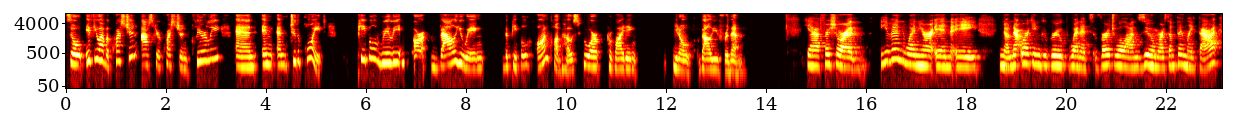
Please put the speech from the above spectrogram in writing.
So if you have a question, ask your question clearly and and and to the point. People really are valuing the people on Clubhouse who are providing, you know, value for them. Yeah, for sure. Even when you're in a you know networking group when it's virtual on zoom or something like that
